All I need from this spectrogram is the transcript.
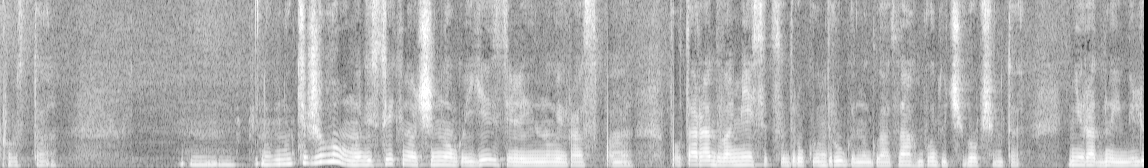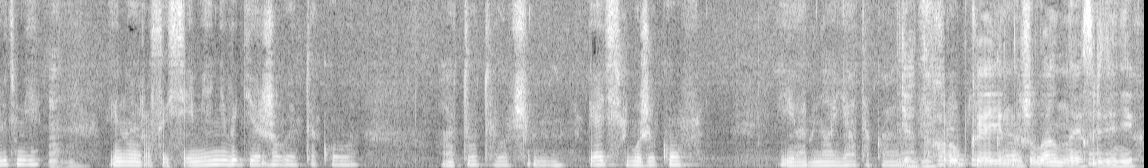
просто... Ну, ну, тяжело. Мы действительно очень много ездили, иной раз по полтора-два месяца друг у друга на глазах, будучи, в общем-то, не родными людьми. Иной раз и семьи не выдерживают такого. А тут, в общем, пять мужиков и одна я такая. И одна хрупкая Инна слабенькая, желанная хрупкая. среди них.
